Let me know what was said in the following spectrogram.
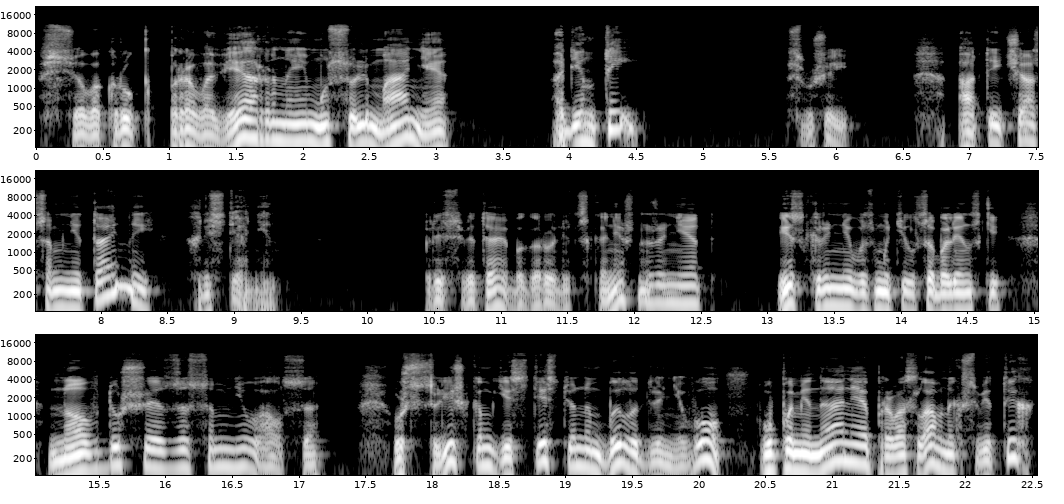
все вокруг правоверные мусульмане. Один ты. Слушай, а ты часом не тайный христианин? Пресвятая Богородица, конечно же, нет. Искренне возмутился Боленский, но в душе засомневался — Уж слишком естественным было для него упоминание православных святых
